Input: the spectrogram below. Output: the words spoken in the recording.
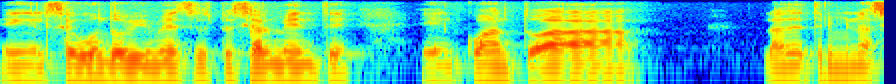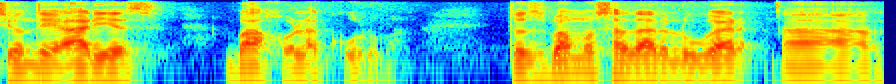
en el segundo bimestre especialmente en cuanto a la determinación de áreas bajo la curva. Entonces vamos a dar lugar a,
